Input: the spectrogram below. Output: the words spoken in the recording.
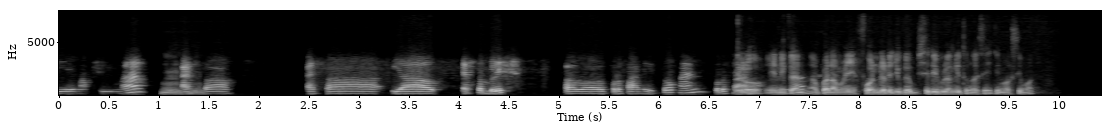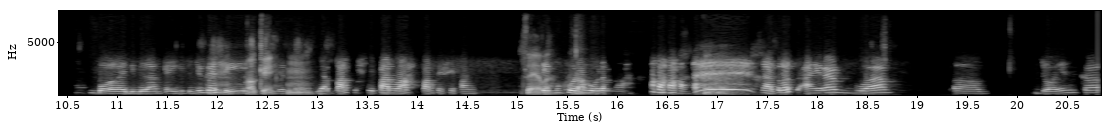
di Maksima mm-hmm. as a as a ya establish uh, perusahaan itu kan perusahaan Lalu, ini kan apa namanya founder juga bisa dibilang itu nggak sih di Maksima boleh dibilang kayak gitu juga hmm, sih okay. gitu. hmm. ya partisipan lah partisipan Saya tim hura-hura lah nah terus akhirnya gue uh, join ke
